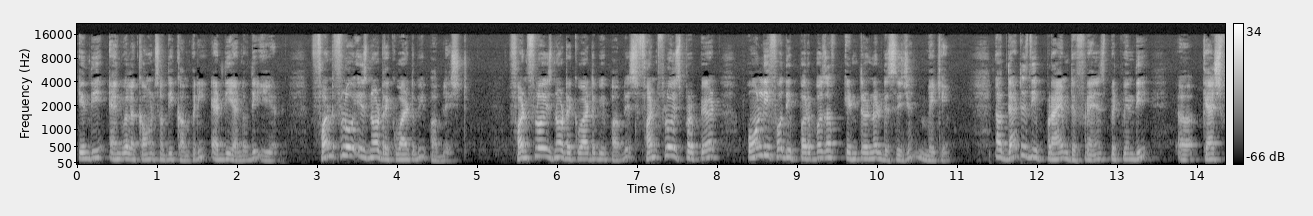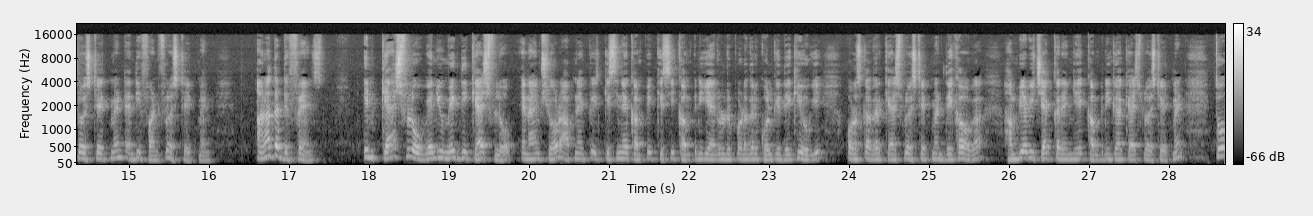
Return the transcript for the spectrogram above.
in the annual accounts of the company at the end of the year. Fund flow is not required to be published. Fund flow is not required to be published. Fund flow is prepared only for the purpose of internal decision making. Now that is the prime difference between the uh, cash flow statement and the fund flow statement. Another difference in flow flow you make make cash flow and I am sure आपने किसी ने कंपनी किसी कंपनी की एनुअल रिपोर्ट अगर खोल के देखी होगी, और उसका अगर कैश फ्लो स्टेटमेंट देखा होगा, हम भी अभी चेक करेंगे कंपनी का कैश फ्लो स्टेटमेंट तो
